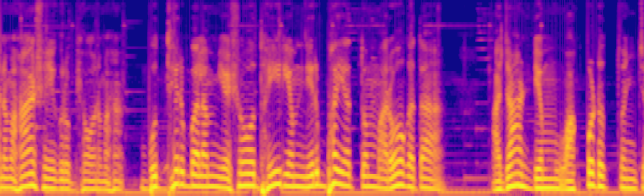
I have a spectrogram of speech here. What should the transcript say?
ನಮಃ ಶ್ರೀ ಗುರುಭ್ಯೋ ನಮಃ. ಬುದ್ಧಿರ್ಬಲಂ ಯಶೋ ಧೈರ್ಯಂ ನಿರ್ಭಯತ್ವಂ ಅರೋಗತ ಅಜಾಡ್ಯಂ ವಾಕ್ಪಟುತ್ವಂಚ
